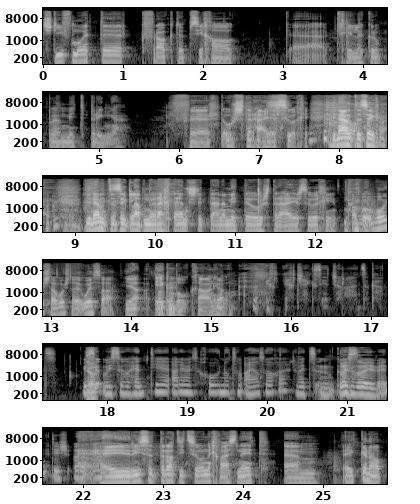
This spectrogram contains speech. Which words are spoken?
die Stiefmutter gefragt, ob sie kann, äh, Killergruppe mitbringen für die Ostereiersuche. Die nehmen das, ja- die nehmen das ja, glaube ich, noch recht ernst mit der Ostereiersuche. Aber wo, wo ist das? Wo ist das? USA? Ja, irgendwo, keine Ahnung. Ja. Also ich, ich check's jetzt schon noch nicht so ganz. Wieso, wieso haben die alle müssen kommen, nur zum Eier suchen? Damit es ein größeres Event ist? Oder? Hey, riesen Tradition, ich weiß nicht. Ähm, Ecken ab.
